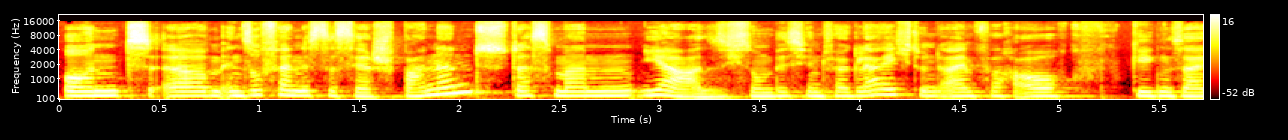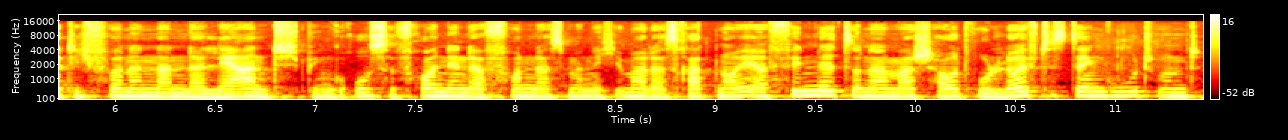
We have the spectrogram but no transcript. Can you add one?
und ähm, insofern ist es sehr spannend, dass man ja sich so ein bisschen vergleicht und einfach auch gegenseitig voneinander lernt. Ich bin große Freundin davon, dass man nicht immer das Rad neu erfindet, sondern mal schaut, wo läuft es denn gut und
